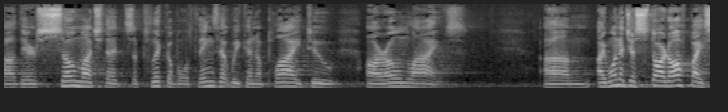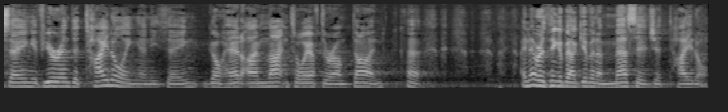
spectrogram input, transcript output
uh, there's so much that's applicable, things that we can apply to our own lives. Um, I want to just start off by saying if you're into titling anything, go ahead. I'm not until after I'm done. I never think about giving a message a title.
